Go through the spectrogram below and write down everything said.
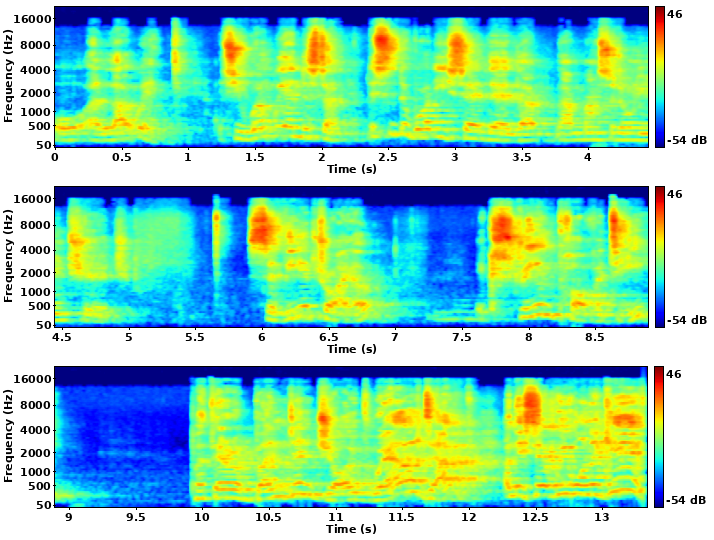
or allowing. See, when we understand, listen to what he said there, that, that Macedonian church. severe trial, extreme poverty, but their abundant joy welled up and they said, We want to give.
